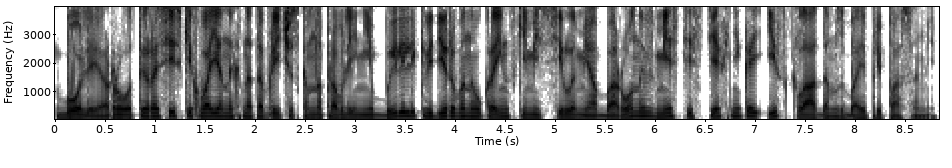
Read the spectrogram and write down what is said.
Более роты российских военных на Таврическом направлении были ликвидированы украинскими силами обороны вместе с техникой и складом с боеприпасами.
